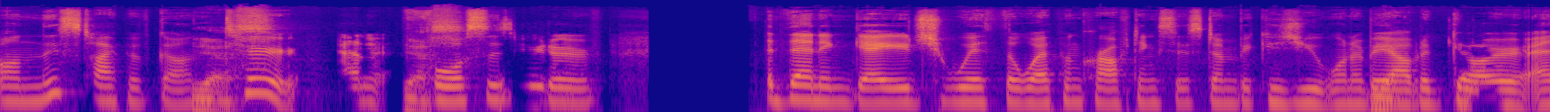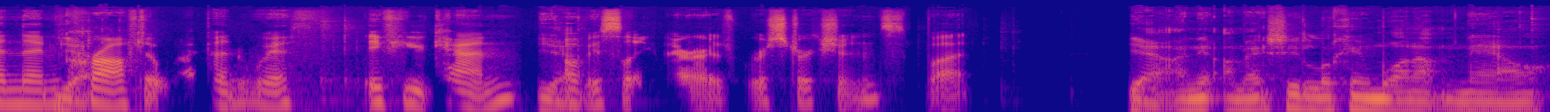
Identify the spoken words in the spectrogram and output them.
on this type of gun Yes. too. And it Yes. forces you to then engage with the weapon crafting system because you want to be Yeah. able to go and then Yeah. craft a weapon with if you can. Yeah. Obviously there are restrictions, but Yeah, I'm actually looking one up now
